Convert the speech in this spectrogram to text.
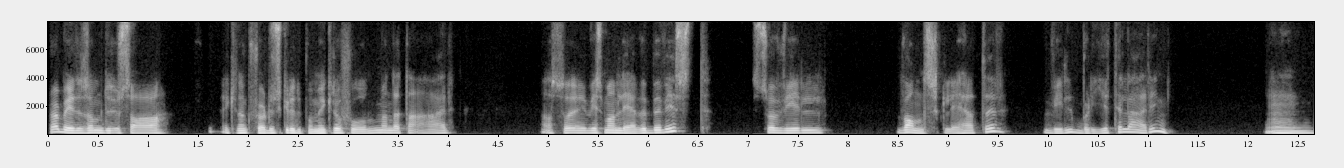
Da blir det som du sa, ikke nok før du skrudde på mikrofonen, men dette er Altså, hvis man lever bevisst, så vil vanskeligheter vil bli til læring. Mm.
